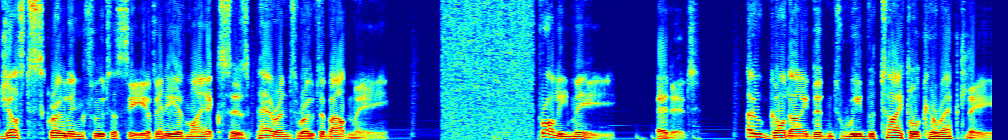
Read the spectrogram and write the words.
Just scrolling through to see if any of my ex's parents wrote about me. Probably me. Edit. Oh god I didn't read the title correctly.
